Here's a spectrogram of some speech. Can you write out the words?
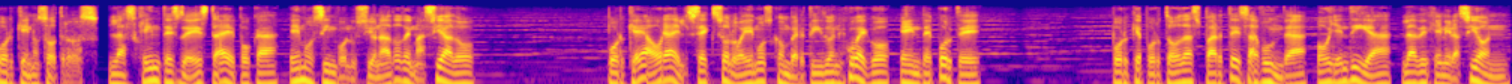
Porque nosotros, las gentes de esta época, hemos involucionado demasiado, porque ahora el sexo lo hemos convertido en juego, en deporte, porque por todas partes abunda, hoy en día, la degeneración.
